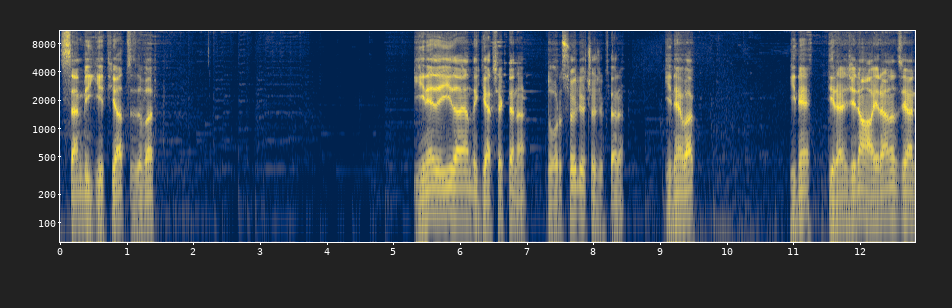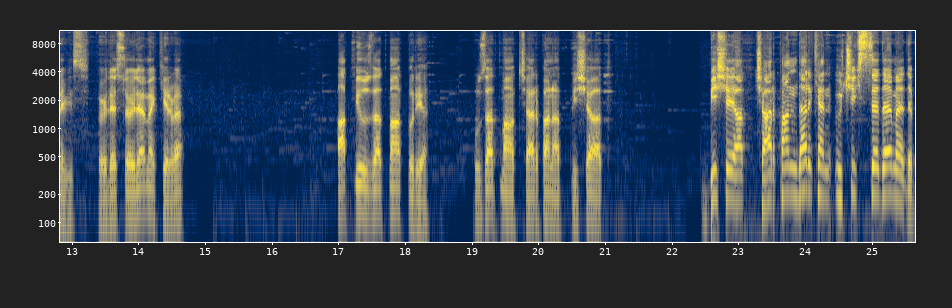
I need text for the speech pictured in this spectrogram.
Sen bir git yat var. Yine de iyi dayandı gerçekten ha. Doğru söylüyor çocuklara. Yine bak. Yine direncine hayranız yani biz. Öyle söylemek kirve. At bir uzatma at buraya. Uzatma at, çarpan at, bir şey at. Bir şey at, çarpan derken 3x'e demedim.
